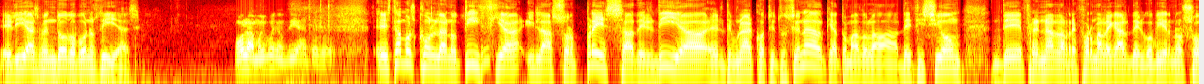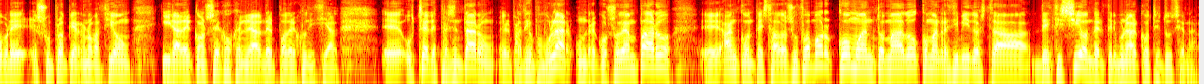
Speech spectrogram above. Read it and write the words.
Elías Bendodo, buenos días. Hola, muy buenos días a todos. Estamos con la noticia y la sorpresa del día, el Tribunal Constitucional que ha tomado la decisión de frenar la reforma legal del Gobierno sobre su propia renovación y la del Consejo General del Poder Judicial. Eh, ustedes presentaron, el Partido Popular, un recurso de amparo, eh, han contestado a su favor. ¿Cómo han tomado, cómo han recibido esta decisión del Tribunal Constitucional?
